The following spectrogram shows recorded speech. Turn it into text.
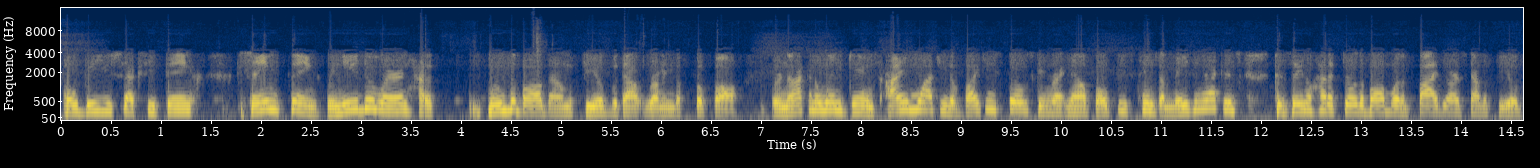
OB, you sexy thing. Same thing. We need to learn how to move the ball down the field without running the football. We're not going to win games. I am watching the Vikings Bills game right now. Both these teams amazing records because they know how to throw the ball more than five yards down the field.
